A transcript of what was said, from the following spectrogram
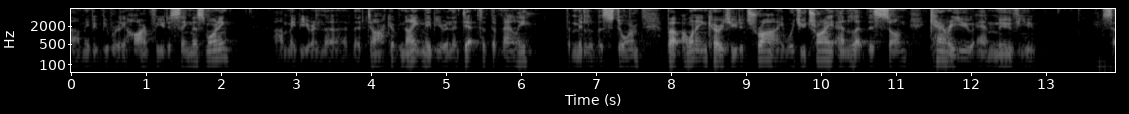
uh, maybe it'd be really hard for you to sing this morning. Uh, maybe you're in the, the dark of night. Maybe you're in the depth of the valley, the middle of the storm. But I want to encourage you to try. Would you try and let this song carry you and move you? So,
